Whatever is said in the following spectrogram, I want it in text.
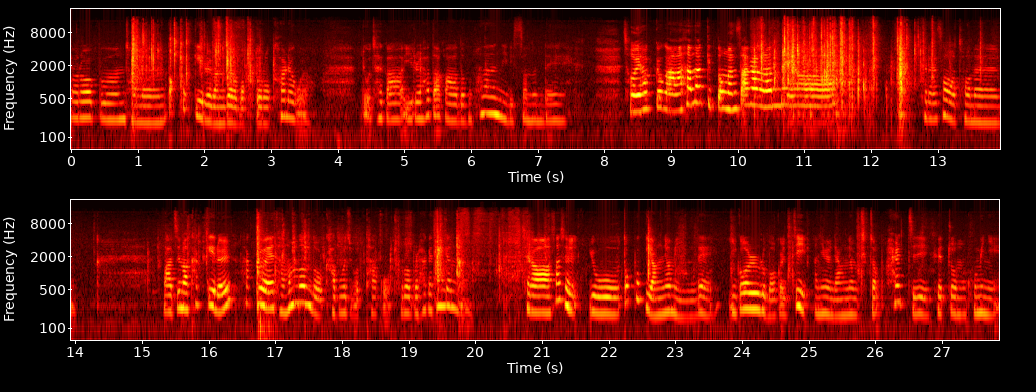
여러분, 저는 떡볶이를 만들어 먹도록 하려고요. 그리고 제가 일을 하다가 너무 화나는 일이 있었는데 저희 학교가 한 학기 동안 싸강을 한대요. 그래서 저는 마지막 학기를 학교에 단 한 번도 가보지 못하고 졸업을 하게 생겼네요. 제가 사실 요 떡볶이 양념이 있는데 이걸로 먹을지 아니면 양념 직접 할지 그게 좀 고민이에요.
